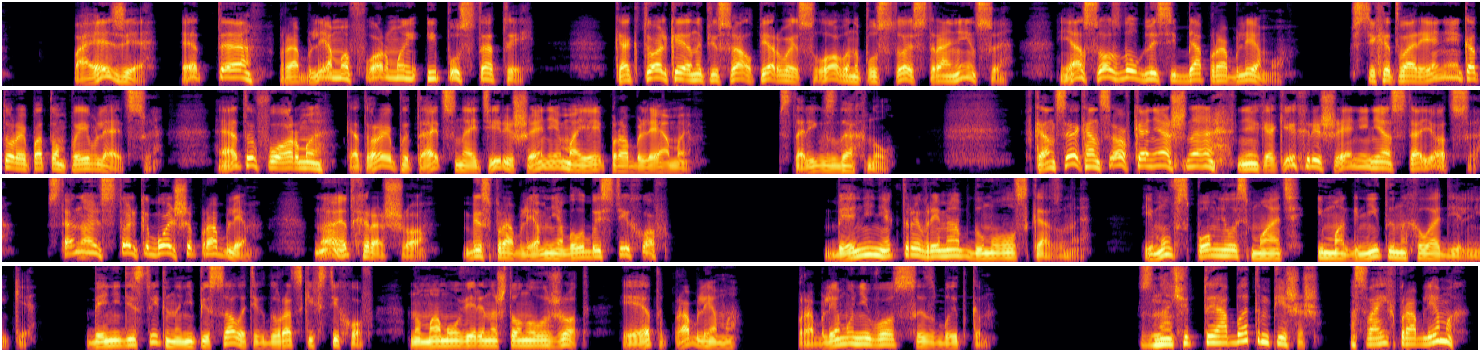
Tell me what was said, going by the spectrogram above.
Поэзия — это проблема формы и пустоты. Как только я написал первое слово на пустой странице, я создал для себя проблему — Стихотворение, которое потом появляется, — это форма, которая пытается найти решение моей проблемы. Старик вздохнул. В конце концов, конечно, никаких решений не остается. Становится только больше проблем. Но это хорошо. Без проблем не было бы стихов. Бенни некоторое время обдумывал сказанное. Ему вспомнилась мать и магниты на холодильнике. Бенни действительно не писал этих дурацких стихов, но мама уверена, что он лжет, и это проблема. Проблема у него с избытком. «Значит, ты об этом пишешь? О своих проблемах?»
